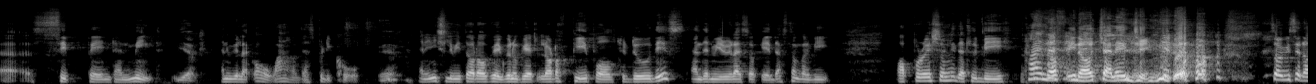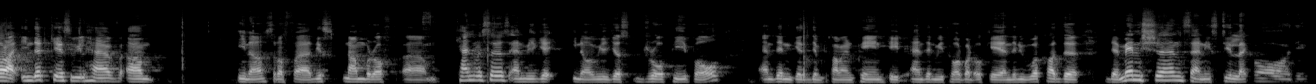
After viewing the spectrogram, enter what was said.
uh, sip paint and mint. Yep. And we're like, oh wow, that's pretty cool. Yeah. And initially we thought, okay, we're going to get a lot of people to do this, and then we realized, okay, that's not going to be operationally. That will be kind of you know challenging. so we said, all right, in that case, we'll have um, you know sort of uh, this number of um, canvases, and we get you know we'll just draw people. And then get them to come and paint it, and then we thought about okay, and then we work out the dimensions, and it's still like oh, they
